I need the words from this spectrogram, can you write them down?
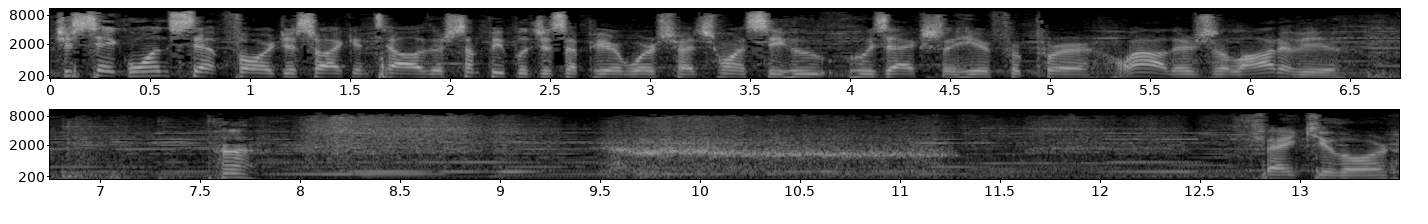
Just take one step forward just so I can tell. There's some people just up here worship. I just want to see who, who's actually here for prayer. Wow, there's a lot of you. Huh. Thank you, Lord.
